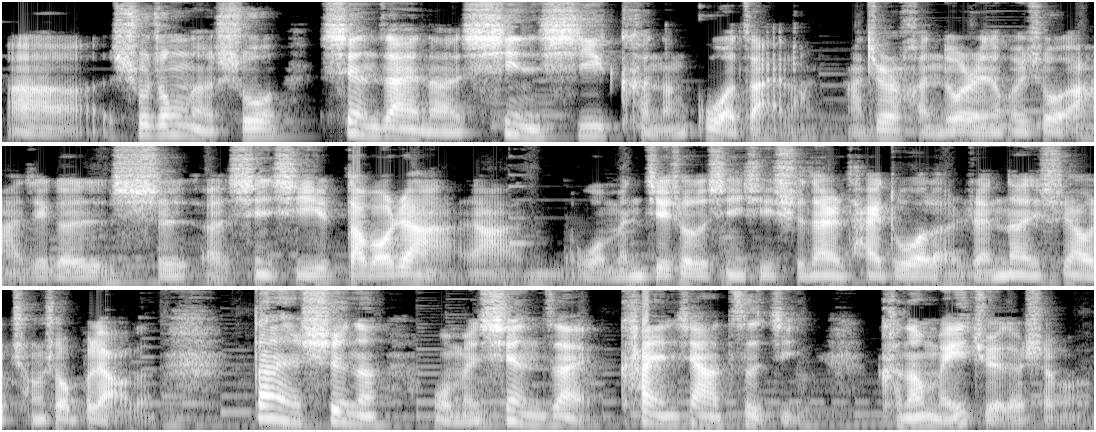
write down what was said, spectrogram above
呃，书中呢说，现在呢，信息可能过载了啊，就是很多人会说啊，这个是呃，信息大爆炸啊，我们接受的信息实在是太多了，人呢是要承受不了的。但是呢，我们现在看一下自己，可能没觉得什么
